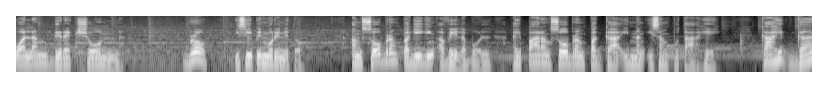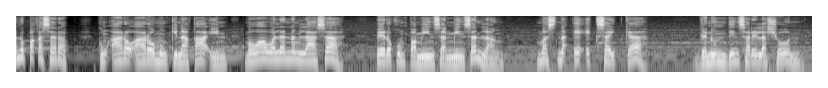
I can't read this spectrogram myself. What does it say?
walang direksyon. Bro, isipin mo rin ito. Ang sobrang pagiging available ay parang sobrang pagkain ng isang putahe. Kahit gaano pa kasarap, kung araw-araw mong kinakain, mawawalan ng lasa. Pero kung paminsan-minsan lang, mas na-e-excite ka. Ganun din sa relasyon.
